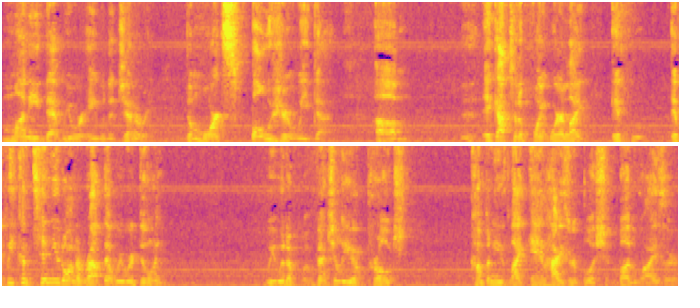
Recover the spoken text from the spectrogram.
money that we were able to generate, the more exposure we got. Um, it got to the point where like if if we continued on the route that we were doing, we would eventually approach companies like Anheuser Busch, Budweiser,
